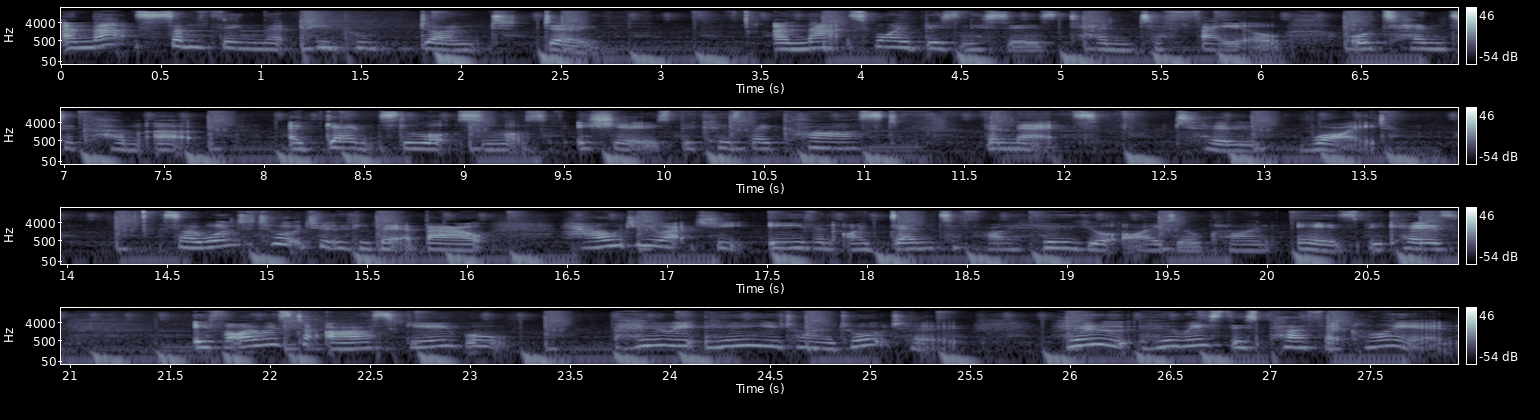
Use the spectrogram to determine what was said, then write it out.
And that's something that people don't do. And that's why businesses tend to fail or tend to come up against lots and lots of issues because they cast the net too wide. So, I want to talk to you a little bit about how do you actually even identify who your ideal client is because if I was to ask you, well, who who are you trying to talk to? Who who is this perfect client?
